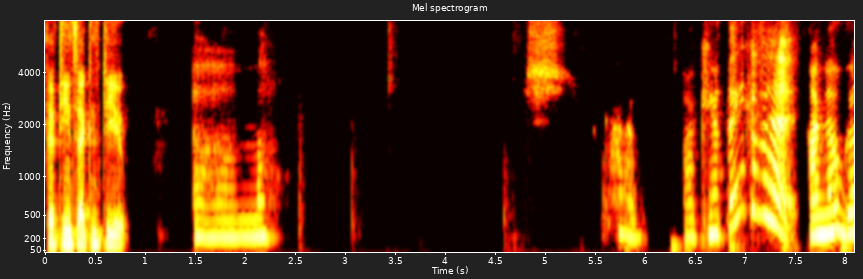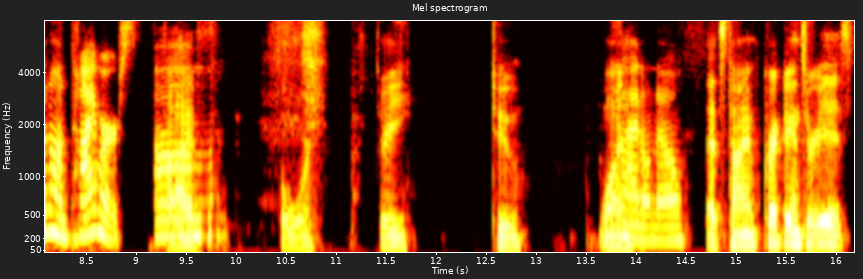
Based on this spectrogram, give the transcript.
15 seconds to you. Um, God, I, I can't think of it. I'm no good on timers. Um, Five. Four, three, two, one. I don't know. That's time. Correct answer is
